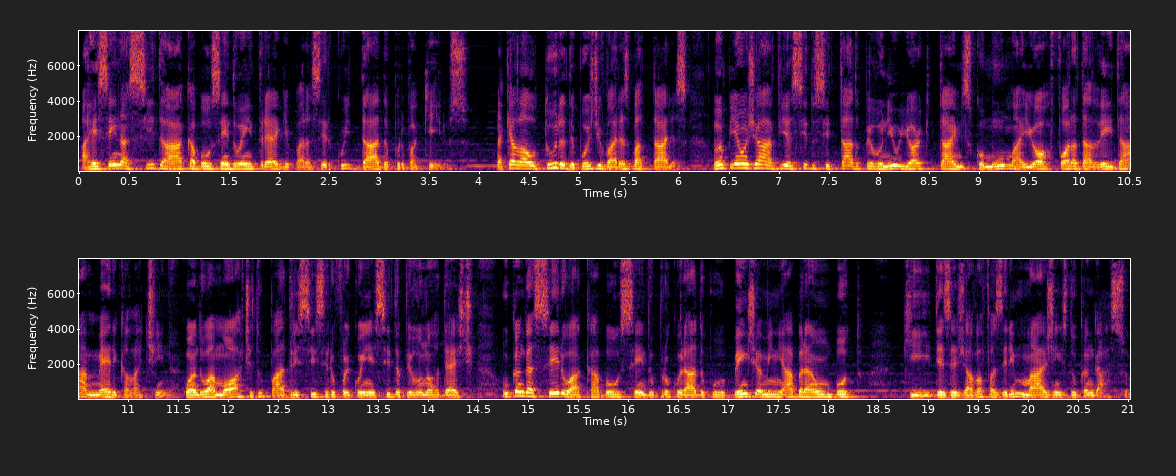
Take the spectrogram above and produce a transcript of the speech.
A recém-nascida acabou sendo entregue para ser cuidada por vaqueiros. Naquela altura, depois de várias batalhas, Lampião já havia sido citado pelo New York Times como o maior fora da lei da América Latina. Quando a morte do padre Cícero foi conhecida pelo Nordeste, o cangaceiro acabou sendo procurado por Benjamin Abraão Boto, que desejava fazer imagens do cangaço.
